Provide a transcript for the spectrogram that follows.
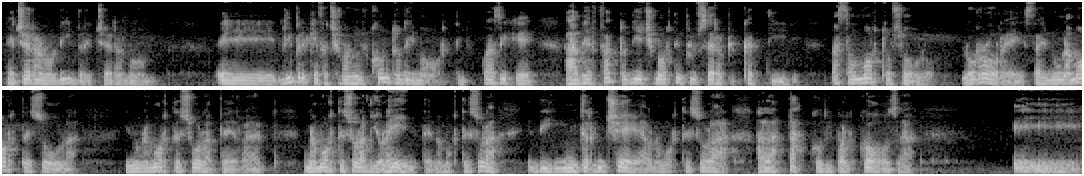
e c'erano libri, c'erano eh, libri che facevano il conto dei morti, quasi che aver fatto dieci morti in più si era più cattivi. Basta un morto solo. L'orrore sta in una morte sola, in una morte sola per una morte sola violenta, una morte sola in trincea, una morte sola all'attacco di qualcosa, e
